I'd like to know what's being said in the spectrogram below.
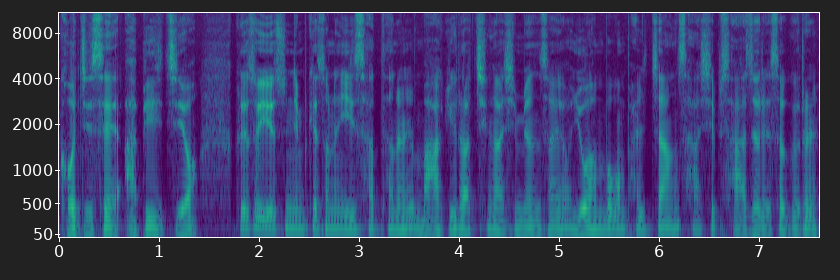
거짓의 아비지요. 그래서 예수님께서는 이 사탄을 마귀라 칭하시면서요. 요한복음 8장 44절에서 그를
